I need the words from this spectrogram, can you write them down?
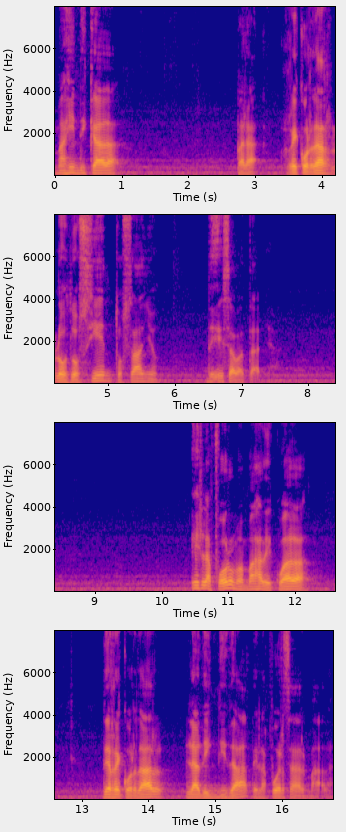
más indicada para recordar los 200 años de esa batalla. Es la forma más adecuada de recordar la dignidad de las Fuerzas Armadas.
